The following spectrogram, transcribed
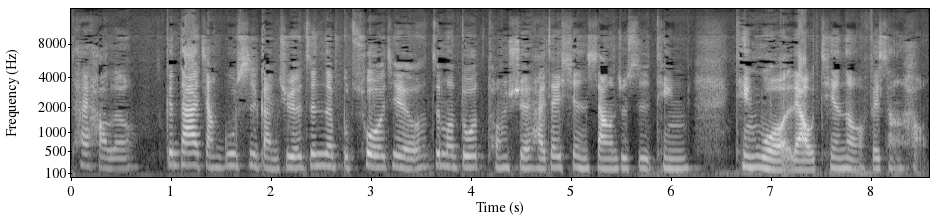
太好了。跟大家讲故事，感觉真的不错，而且有这么多同学还在线上，就是听听我聊天哦，非常好。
